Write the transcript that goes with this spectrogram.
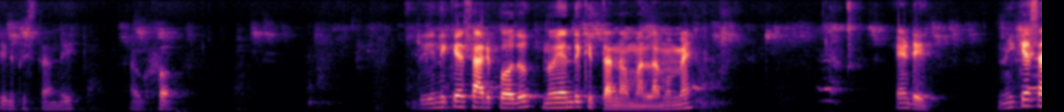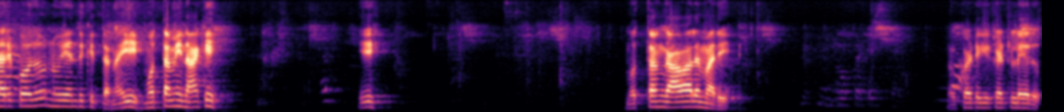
తినిపిస్తుంది. అగో. దీనికే సరిపోదు. నువ్వు ఎందుకు ఇస్తున్నావు మళ్ళీ మమ్మీ? ఏంటి? నీకే సరిపోదు నువ్వు ఎందుకు ఇస్తానా ఈ మొత్తం ఈ నాకి. ఈ. మొత్తం కావాలి మరి. ఒకటి లేదు.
